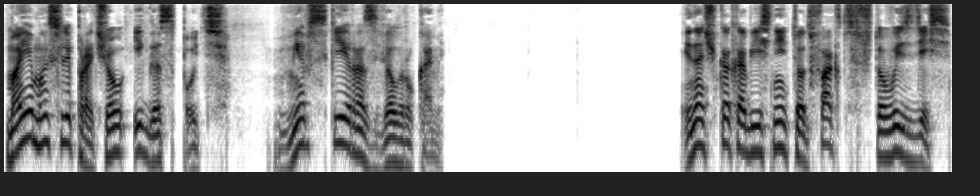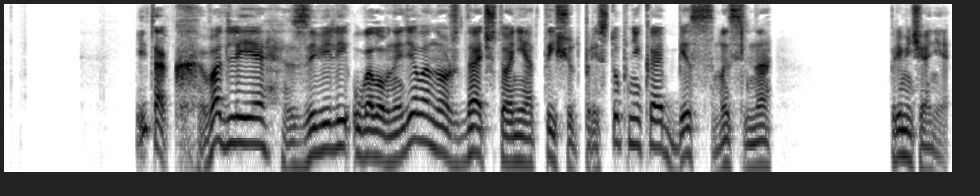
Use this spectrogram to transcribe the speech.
мои мысли прочел и Господь. Мирский развел руками. Иначе как объяснить тот факт, что вы здесь? Итак, в Адлие завели уголовное дело, но ждать, что они отыщут преступника, бессмысленно. Примечание.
